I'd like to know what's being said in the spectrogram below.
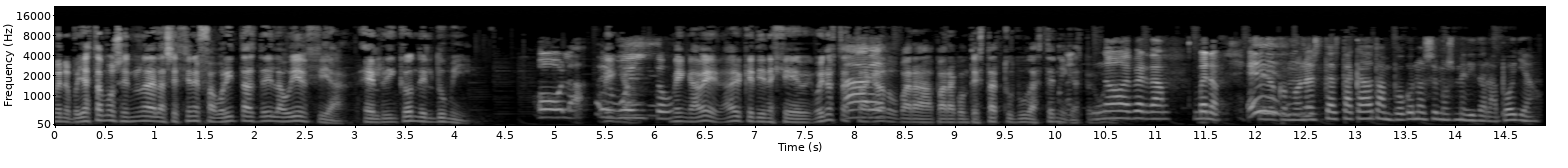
Bueno, pues ya estamos en una de las secciones favoritas de la audiencia, el rincón del Dumi. Hola, he vuelto. Venga, a ver, a ver qué tienes que. Hoy no estás destacado para, para, contestar tus dudas técnicas. Pero No, es verdad. Bueno, pero como no está destacado, tampoco nos hemos medido la polla.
